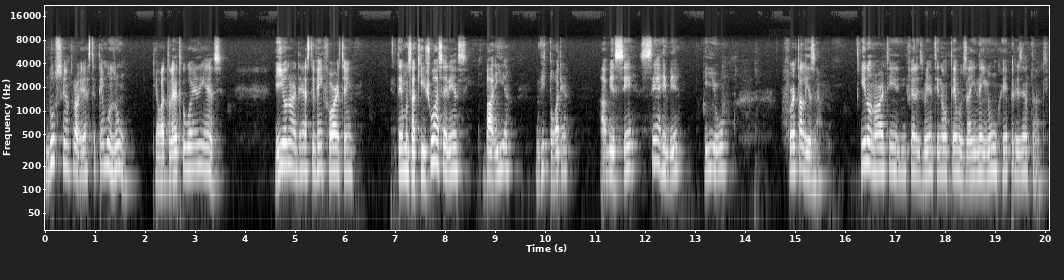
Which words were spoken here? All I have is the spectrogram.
Do Centro-Oeste temos um, que é o Atlético Goianiense. E o Nordeste vem forte, hein? Temos aqui Juazeirense, Bahia, Vitória, ABC, CRB e o Fortaleza. E no norte, infelizmente, não temos aí nenhum representante.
